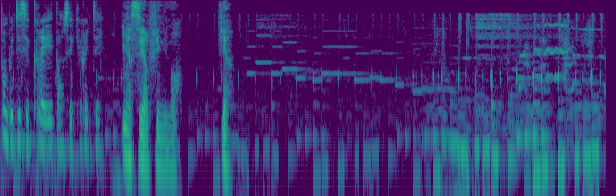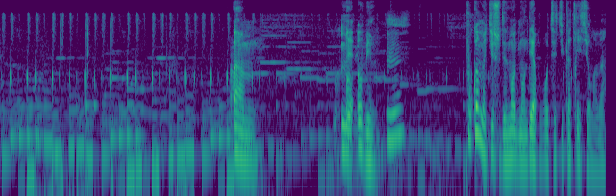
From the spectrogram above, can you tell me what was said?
Ton petit secret est en sécurité. Merci infiniment. Viens. Euh, mais Obim, Hmm? pourquoi m'as-tu soudainement demandé à propos de cette cicatrice sur ma main?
